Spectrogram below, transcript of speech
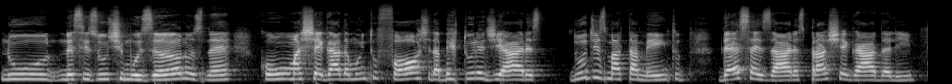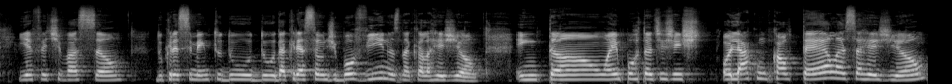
no, nesses últimos anos, né, com uma chegada muito forte da abertura de áreas do desmatamento dessas áreas para a chegada ali e efetivação do crescimento do, do, da criação de bovinos naquela região. Então, é importante a gente olhar com cautela essa região,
